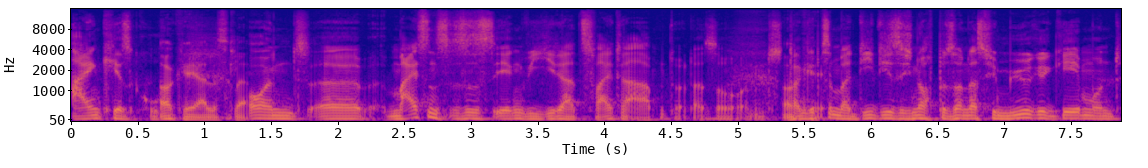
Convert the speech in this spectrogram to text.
ein Käsekuchen. Okay, alles klar. Und äh, meistens ist es irgendwie jeder zweite Abend oder so. Und dann okay. gibt's immer die, die sich noch besonders viel Mühe gegeben und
